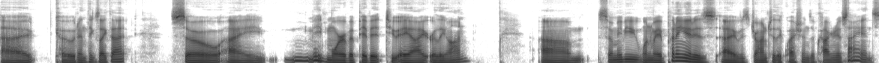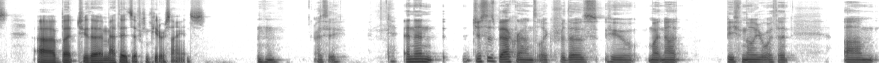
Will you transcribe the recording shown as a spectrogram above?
uh, code and things like that. So I made more of a pivot to AI early on. Um, so maybe one way of putting it is I was drawn to the questions of cognitive science, uh, but to the methods of computer science. Mm-hmm. I see. And then, just as background, like for those who might not be familiar with it, um,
